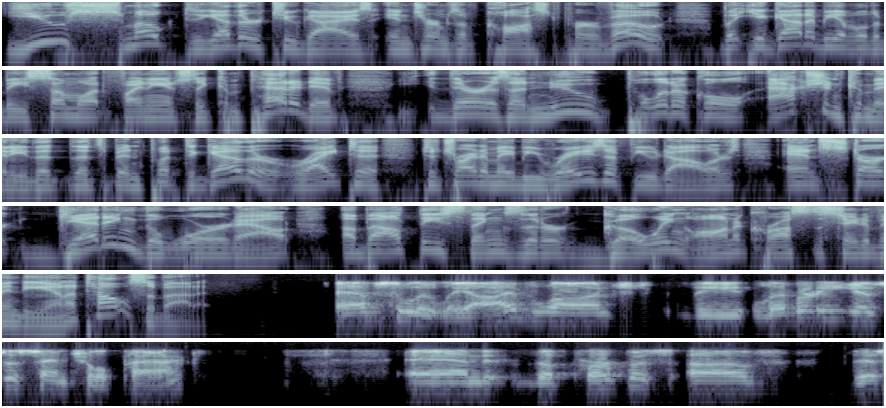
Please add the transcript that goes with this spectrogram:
you smoked the other two guys in terms of cost per vote, but you got to be able to be somewhat financially competitive. There is a new political action committee that, that's been put together, right, to, to try to maybe raise a few dollars and start getting the word out about these things that are going on across the state of Indiana. Tell us about. Absolutely. I've launched the Liberty is Essential PAC, and the purpose of this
